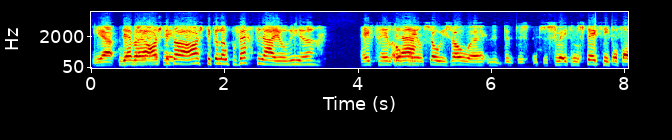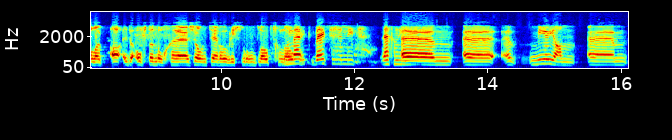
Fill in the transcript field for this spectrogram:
Ja. Die hebben ja, hartstikke, heeft... hartstikke lopen vechten daar joh. Die, heeft heel, ook heel sowieso, uh, dus, ze weten nog steeds niet of, alle, of er nog zo'n terrorist rondloopt geloof nee, ik. Nee, weten ze niet. Echt niet. Um, uh, Mirjam, um,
